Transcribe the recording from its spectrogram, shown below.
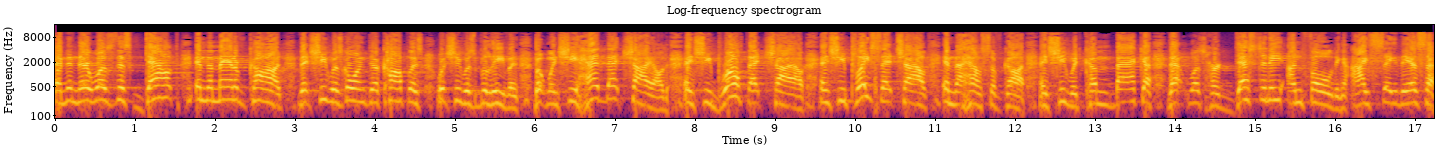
And then there was this doubt in the man of God that she was going to accomplish what she was believing. But when she had that child, and she brought that child and she placed that child in the house of God and she would come back. Uh, that was her destiny unfolding. I say this, uh,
